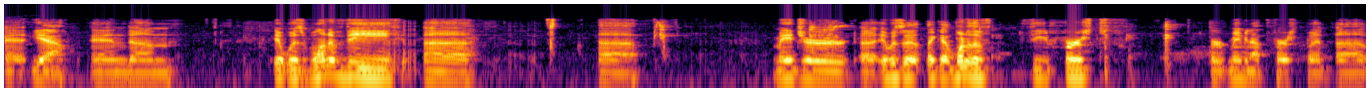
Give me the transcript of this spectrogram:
Uh, yeah, and um, it was one of the uh, uh, major. Uh, it was a like a, one of the the first, or maybe not the first, but uh,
